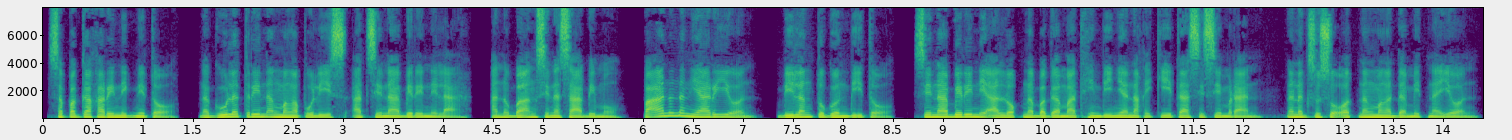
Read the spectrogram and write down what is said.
Sa pagkakarinig nito, nagulat rin ang mga pulis at sinabi rin nila, Ano ba ang sinasabi mo? Paano nangyari yon? Bilang tugon dito, sinabi rin ni Alok na bagamat hindi niya nakikita si Simran na nagsusuot ng mga damit na iyon,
